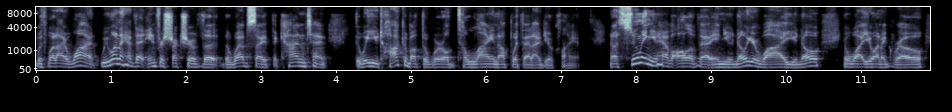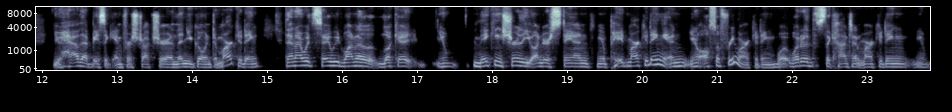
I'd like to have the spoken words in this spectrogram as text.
with what i want we want to have that infrastructure of the the website the content the way you talk about the world to line up with that ideal client now, assuming you have all of that and you know your why, you know, why you want to grow, you have that basic infrastructure, and then you go into marketing, then I would say we'd want to look at, you know, making sure that you understand, you know, paid marketing and, you know, also free marketing. What, what are the content marketing, you know,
